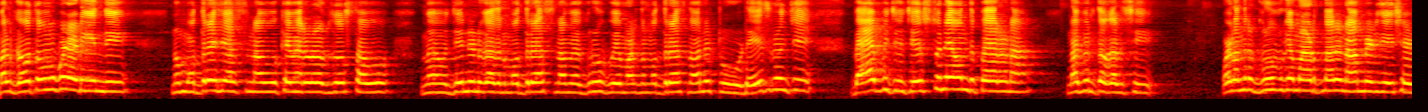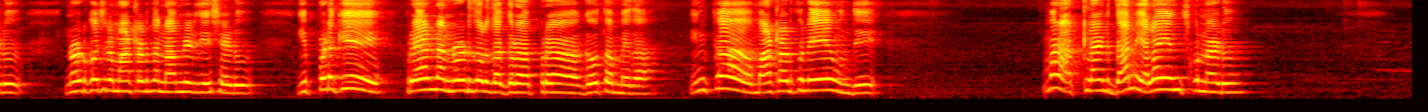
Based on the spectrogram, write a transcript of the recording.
మళ్ళీ గౌతమ్ కూడా అడిగింది నువ్వు ముద్ర చేస్తున్నావు కెమెరా వైపు చూస్తావు మేము జెన్యున్ కాదని ముద్ర వేస్తున్నావు మేము గ్రూప్ ఏమంటున్నాం ముద్ర వేస్తున్నావు అని టూ డేస్ నుంచి బ్యాగ్ చేస్తూనే ఉంది ప్రేరణ నబిల్తో కలిసి. వాళ్ళందరూ గ్రూప్ గేమ్ ఆడుతున్నారని నామినేట్ చేశాడు. నోటికొచ్చిన మాట్లాడుతున్నా నామినేట్ చేశాడు. ఇప్పటికీ ప్రేరణ నోటిదోల దగ్గర ప్ర గౌతమ్ మీద ఇంకా మాట్లాడుతూనే ఉంది. మరి అట్లాంటి దాన్ని ఎలా ఎంచుకున్నాడు?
